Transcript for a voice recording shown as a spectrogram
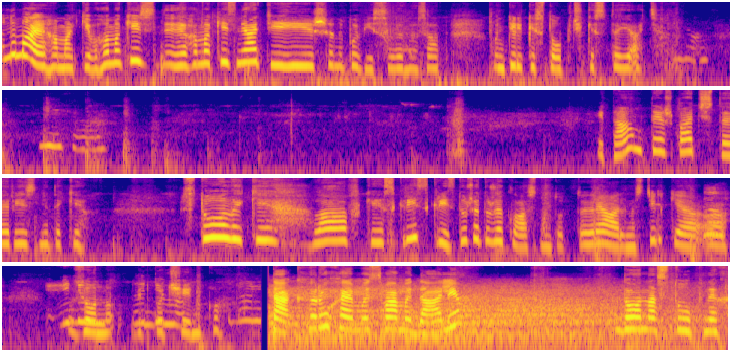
Ну, немає гамаків. Гамаки, е, гамаки зняті і ще не повісили назад. Вон тільки стовпчики стоять. І там теж, бачите, різні такі столики, лавки, скрізь, скрізь. Дуже-дуже класно тут. Реально, стільки е, зон відпочинку. Так, рухаємось з вами далі до наступних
